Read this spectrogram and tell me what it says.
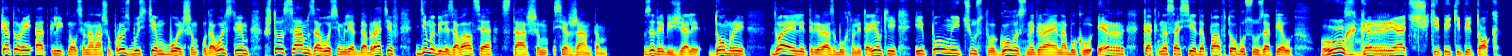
который откликнулся на нашу просьбу с тем большим удовольствием, что сам за 8 лет до братьев демобилизовался старшим сержантом. Задребезжали домры, два или три раза бухнули тарелки, и полный чувства голос, набирая на букву «Р», как на соседа по автобусу, запел «Ух, горяч, кипи-кипяток!»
